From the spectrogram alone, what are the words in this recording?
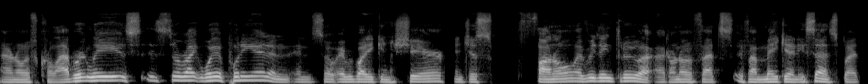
I don't know if collaboratively is, is the right way of putting it. And, and so everybody can share and just funnel everything through. I, I don't know if that's if I'm making any sense, but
